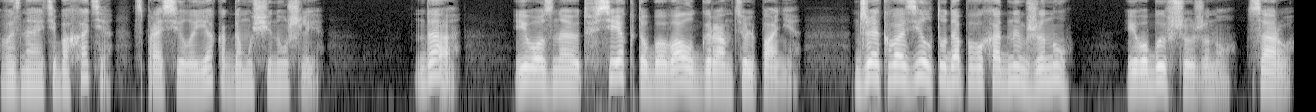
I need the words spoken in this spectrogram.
«Вы знаете Бахати?» — спросила я, когда мужчины ушли. «Да, его знают все, кто бывал в Гранд-Тюльпане. Джек возил туда по выходным жену, его бывшую жену, Сару.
